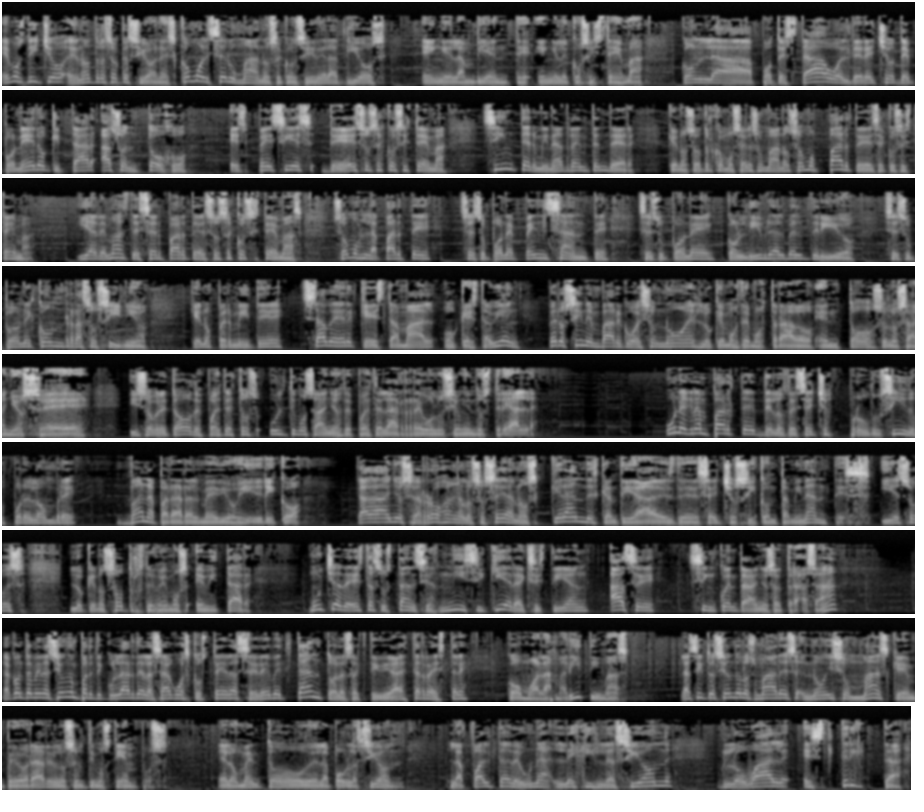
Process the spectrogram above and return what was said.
Hemos dicho en otras ocasiones cómo el ser humano se considera Dios en el ambiente, en el ecosistema, con la potestad o el derecho de poner o quitar a su antojo especies de esos ecosistemas sin terminar de entender que nosotros como seres humanos somos parte de ese ecosistema. Y además de ser parte de esos ecosistemas, somos la parte se supone pensante, se supone con libre albedrío, se supone con raciocinio, que nos permite saber que está mal o que está bien. Pero sin embargo, eso no es lo que hemos demostrado en todos los años, eh, y sobre todo después de estos últimos años, después de la revolución industrial. Una gran parte de los desechos producidos por el hombre van a parar al medio hídrico. Cada año se arrojan a los océanos grandes cantidades de desechos y contaminantes, y eso es lo que nosotros debemos evitar. Muchas de estas sustancias ni siquiera existían hace 50 años atrás. ¿ah? La contaminación en particular de las aguas costeras se debe tanto a las actividades terrestres como a las marítimas. La situación de los mares no hizo más que empeorar en los últimos tiempos. El aumento de la población, la falta de una legislación global estricta,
